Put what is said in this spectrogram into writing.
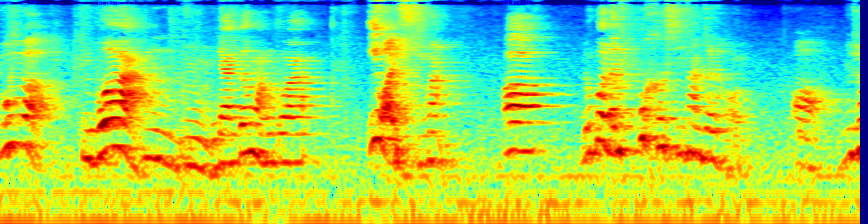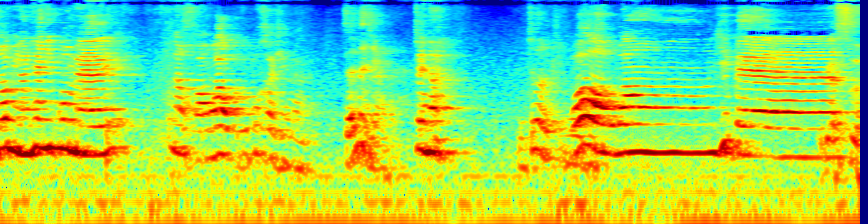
不饿。你不饿啊？嗯，嗯，两根黄瓜，一碗稀饭。啊如果能不喝稀饭最好了，哦，你说明天你给我买那黄瓜，我都不喝稀饭，真的假的？真的。你做的我往一百一百百四，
